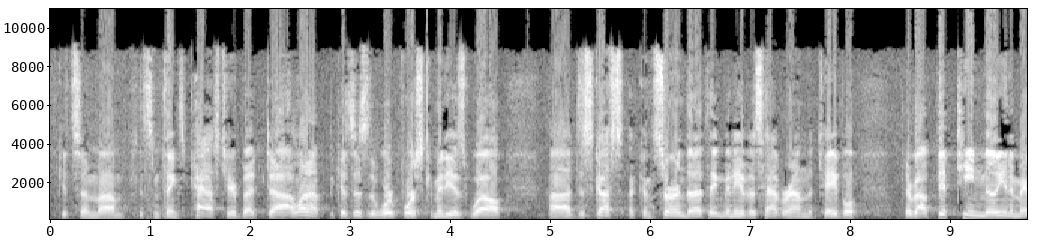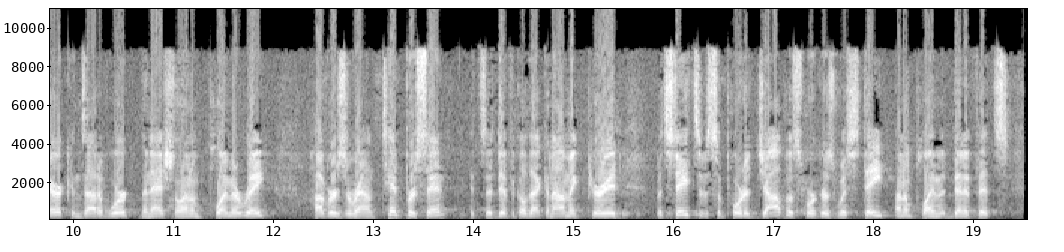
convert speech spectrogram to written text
get some um, get some things passed here, but uh, I want to, because this is the Workforce Committee as well, uh, discuss a concern that I think many of us have around the table. There are about 15 million Americans out of work. The national unemployment rate hovers around 10 percent. It's a difficult economic period, but states have supported jobless workers with state unemployment benefits.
